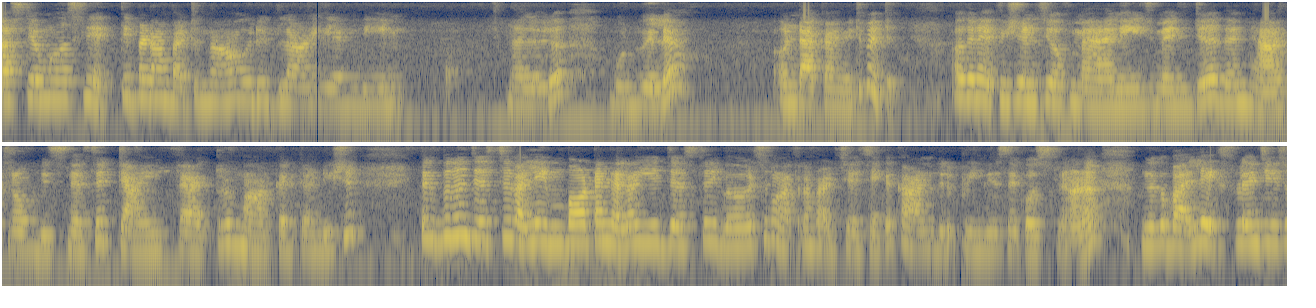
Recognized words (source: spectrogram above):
കസ്റ്റമേഴ്സിനും എത്തിപ്പെടാൻ പറ്റുന്ന ആ ഒരു ഇതിലാണെങ്കിൽ എന്ത് ചെയ്യും? നല്ലൊരു ഗുഡ് വില്ല് ഉണ്ടാക്കാനായിട്ട് പറ്റും. അതുപോലെ efficiency of management then nature of business time factor market condition ഇതൊന്നും ജസ്റ്റ് വലിയ ഇമ്പോർട്ടന്റ് അല്ല ഈ ജസ്റ്റ് വേർഡ്സ് മാത്രം പഠിച്ചു വെച്ചേക്ക്. കാരണം ഇതൊരു പ്രീവിയസ് ക്വസ്റ്റ്യൻ ആണ്. നിങ്ങൾക്ക് വലിയ എക്സ്പ്ലെയിൻ ചെയ്ത്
